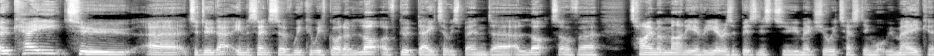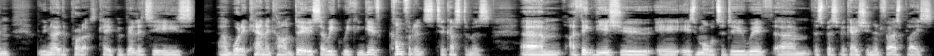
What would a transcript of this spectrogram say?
okay to uh, to do that in the sense of we can, we've got a lot of good data. We spend uh, a lot of uh, time and money every year as a business to make sure we're testing what we make and we know the product's capabilities and what it can and can't do. So we, we can give confidence to customers. Um, I think the issue is, more to do with um, the specification in the first place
